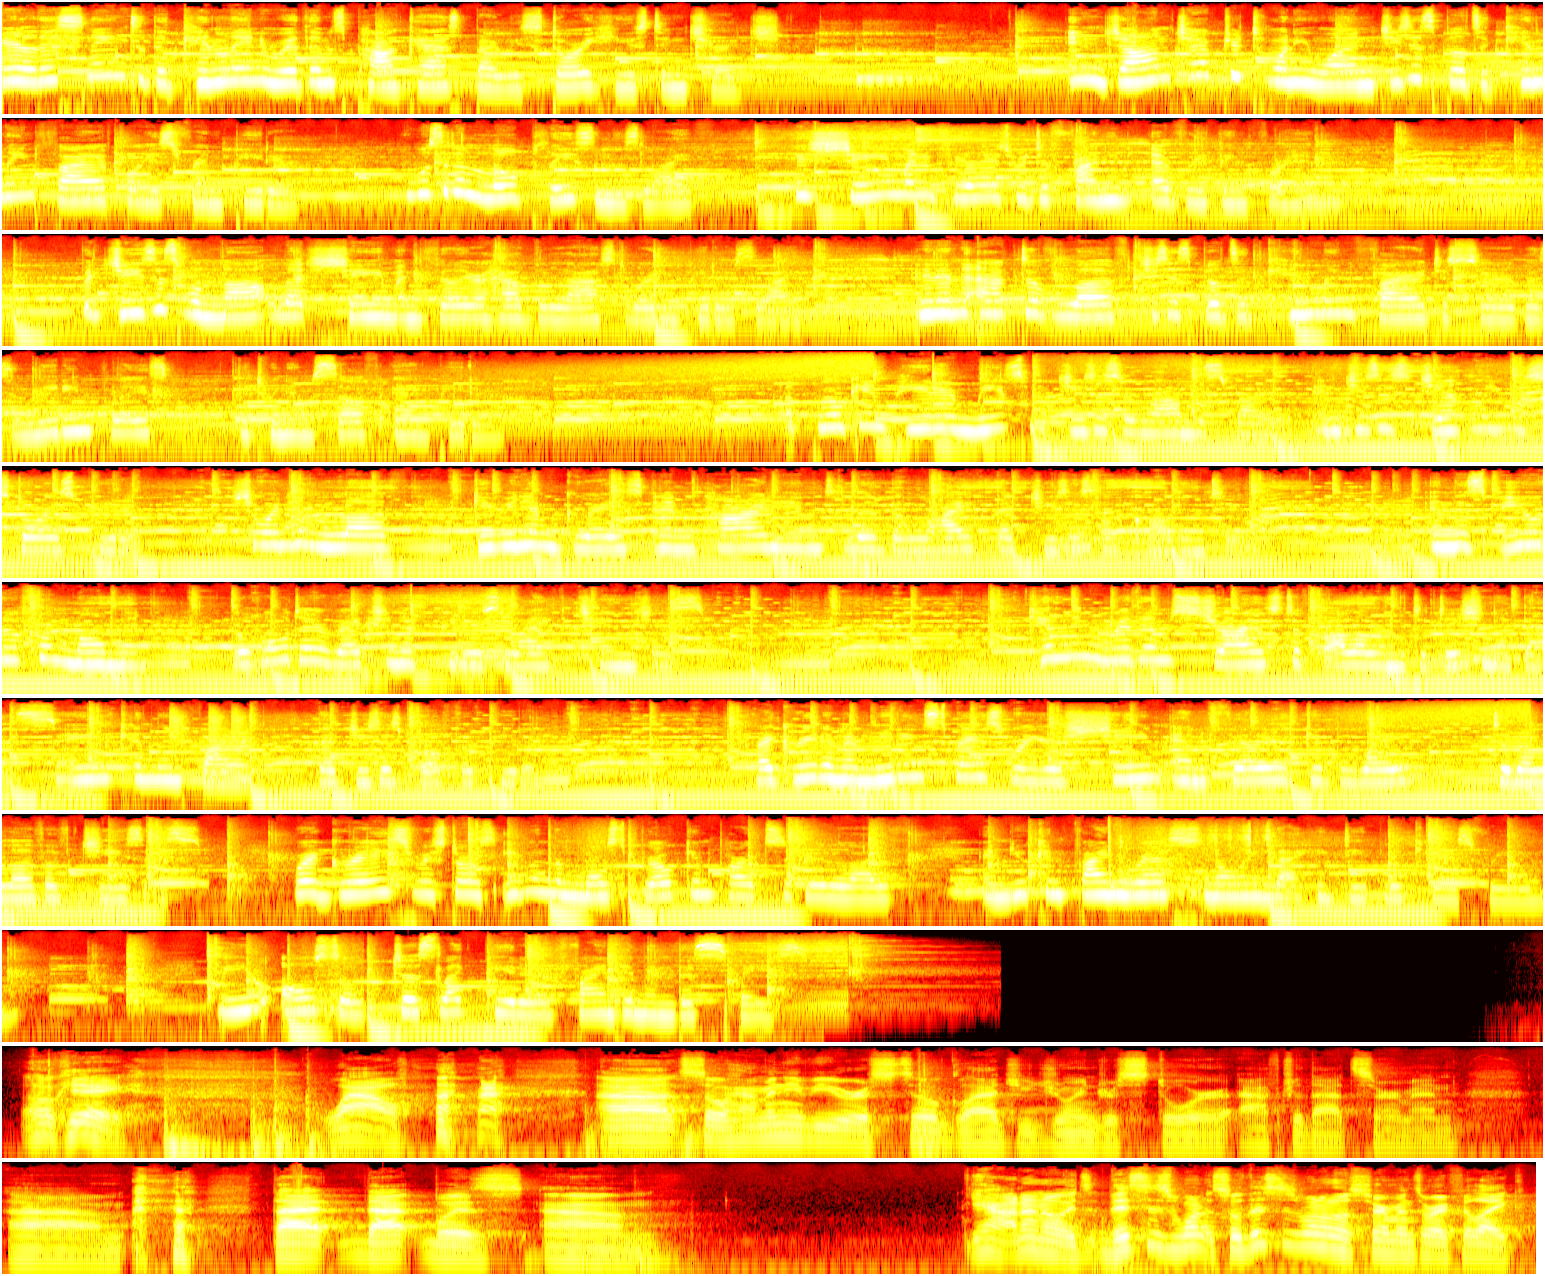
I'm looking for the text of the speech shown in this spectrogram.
You're listening to the Kindling Rhythms podcast by Restore Houston Church. In John chapter 21, Jesus built a kindling fire for his friend Peter, who was at a low place in his life. His shame and failures were defining everything for him. But Jesus will not let shame and failure have the last word in Peter's life. And in an act of love, Jesus builds a kindling fire to serve as a meeting place between himself and Peter. A broken Peter meets with Jesus around this fire, and Jesus gently restores Peter, showing him love, giving him grace, and empowering him to live the life that Jesus had called him to. In this beautiful moment, the whole direction of Peter's life changes. Kindling Rhythm strives to follow in the tradition of that same kindling fire that Jesus built for Peter. By creating a meeting space where your shame and failure give way to the love of Jesus where grace restores even the most broken parts of your life, and you can find rest knowing that He deeply cares for you. May you also, just like Peter, find Him in this space. Okay. Wow. uh, so, how many of you are still glad you joined Restore after that sermon? Um, that that was, um, yeah, I don't know. It's this is one. So this is one of those sermons where I feel like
